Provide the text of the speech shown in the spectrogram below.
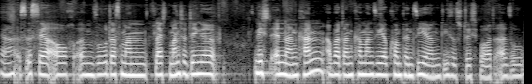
Ja, es ist ja auch ähm, so, dass man vielleicht manche Dinge nicht ändern kann, aber dann kann man sie ja kompensieren, dieses Stichwort. Also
